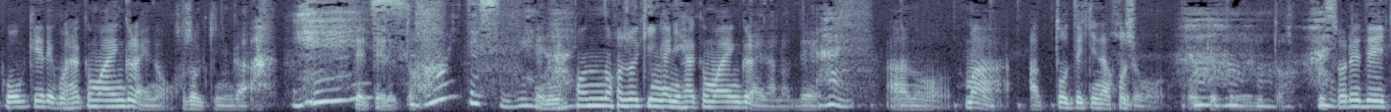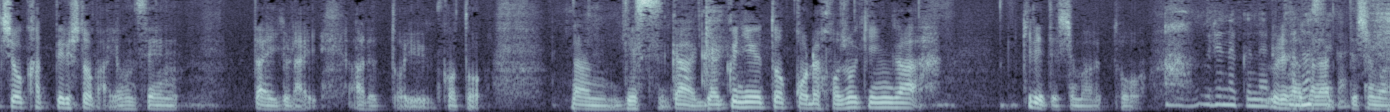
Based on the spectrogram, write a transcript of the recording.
合計で500万円ぐらいの補助金が 出てると、えー、すごいですね。日本の補助金が200万円ぐらいなので、はい、あのまあ圧倒的な補助を受けていると、はい、それで一応買ってる人が4000台ぐらいあるということなんですが逆に言うとこれ補助金が切れてしまうと売れなくなる売れなくなってしまう。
